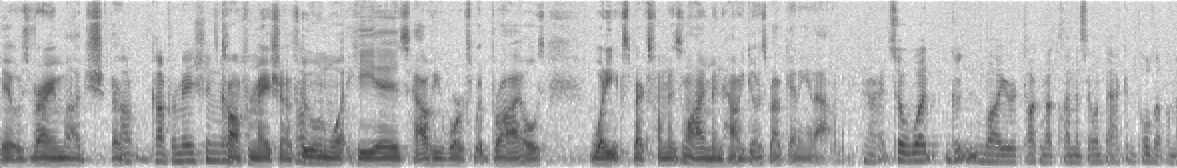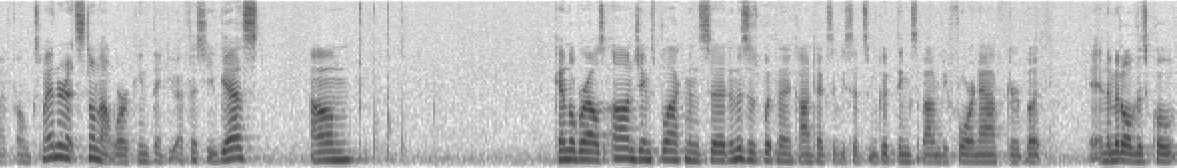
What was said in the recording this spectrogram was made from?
It was very much a Con- confirmation. of- confirmation of who and what he is, how he works with Briles, what he expects from his linemen, how he goes about getting it out of them. All right. So what? While you were talking about Clements, I went back and pulled up on my phone because my internet's still not working. Thank you, FSU guest. Um, Kendall Briles on James Blackman said, and this is within the context of he said some good things about him before and after, but in the middle of this quote,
